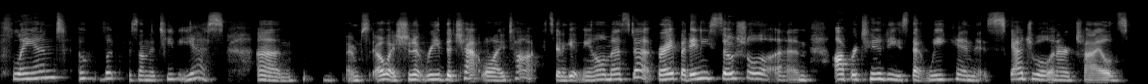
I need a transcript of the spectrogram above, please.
planned, oh, look, it's on the TV. Yes. Um, I'm, oh, I shouldn't read the chat while I talk. It's going to get me all messed up, right? But any social um, opportunities that we can schedule in our child's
